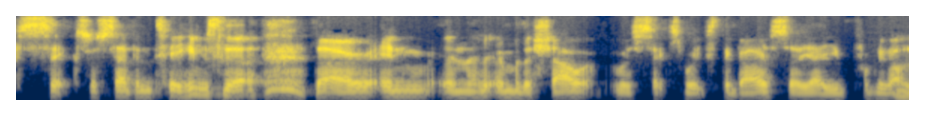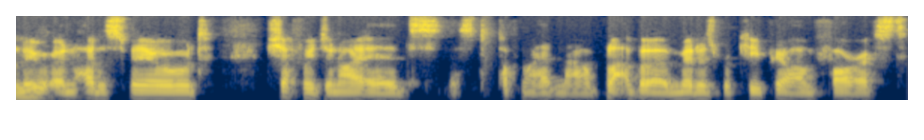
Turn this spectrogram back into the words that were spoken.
six or seven teams that that are in in the in with a shout with six weeks to go. So yeah, you've probably got mm. Luton, Huddersfield, Sheffield United, that's top of my head now, Blackburn, Middlesbrough, QPR, and Forest,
